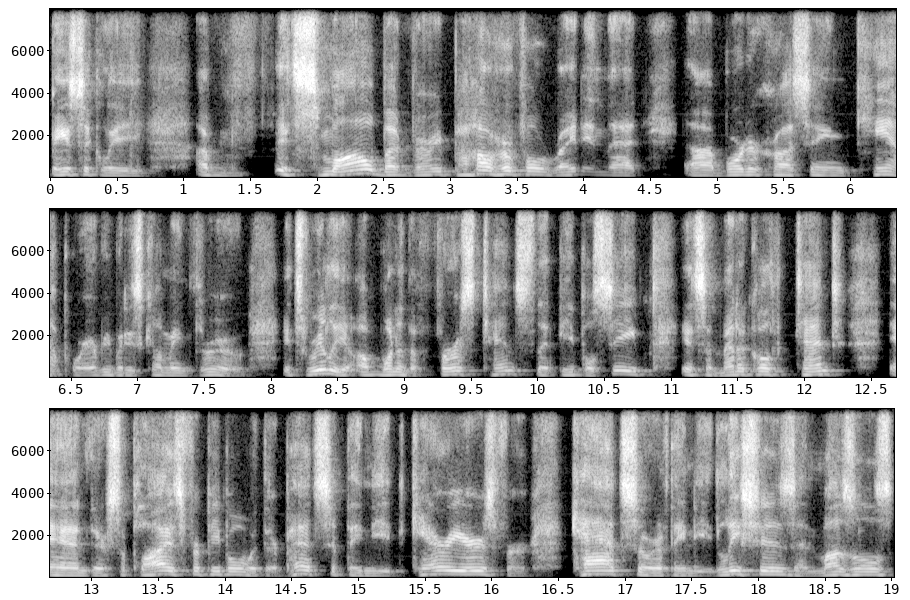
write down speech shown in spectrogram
basically a, it's small but very powerful right in that uh, border crossing camp where everybody's coming through. It's really a, one of the first tents that people see. It's a medical tent, and there's supplies for people with their pets if they need carriers for cats or if they need leashes and muzzles,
